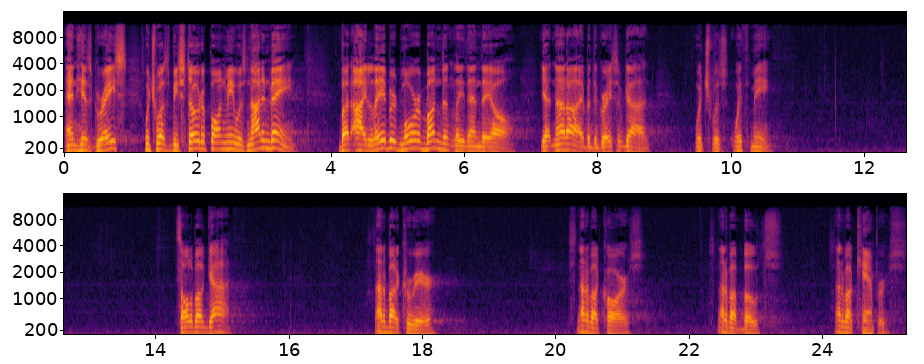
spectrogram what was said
And his grace, which was bestowed upon me, was not in vain, but I labored more abundantly than they all. Yet not I, but the grace of God, which was with me. It's all about God. It's not about a career. It's not about cars. It's not about boats. It's not about campers.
